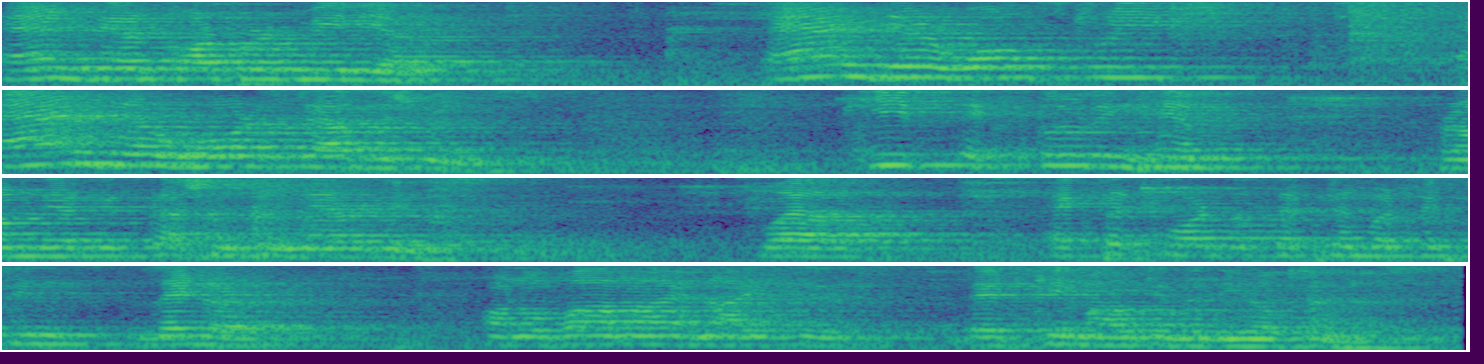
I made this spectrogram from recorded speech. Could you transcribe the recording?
and their corporate media and their Wall Street and their war establishments keep excluding him from their discussions and narratives. Well, except for the September 15th letter on Obama and ISIS that came out in the New York Times.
